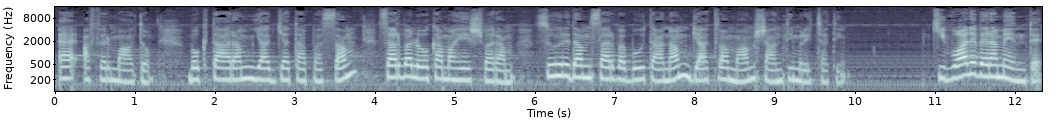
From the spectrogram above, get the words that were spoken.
è affermato Sarvaloka Maheshwaram Suhridam Sarvabhutanam Gyatva Mam Shanti Mrichati. Chi vuole veramente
